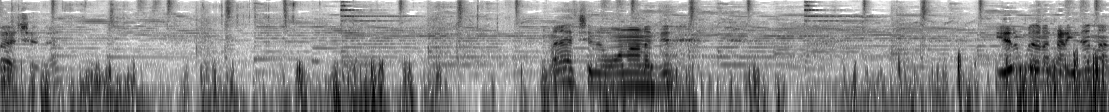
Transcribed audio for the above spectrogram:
ஆச்சு ஆச்சு இது ஓனானுக்கு எறும்பு எதனா கிடைக்குதாண்ணா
